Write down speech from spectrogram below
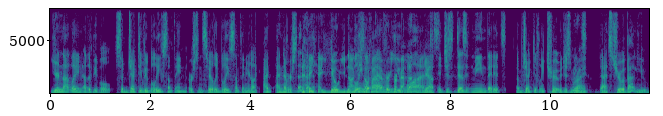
you're not letting other people subjectively believe something or sincerely believe something. You're like, I, I never said that. yeah. You go. You knock believe yourself whatever out. you want. yes. It just doesn't mean that it's objectively true. It just means Right. That's true about you.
